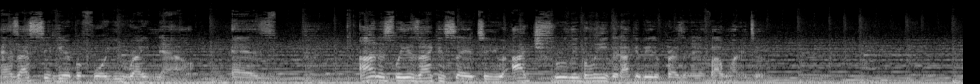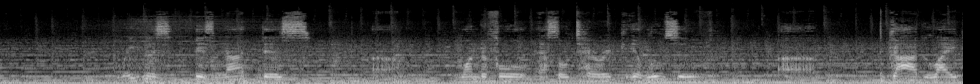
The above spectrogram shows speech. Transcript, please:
as I sit here before you right now, as honestly as I can say it to you, I truly believe that I could be the president if I wanted to. Greatness is not this uh, wonderful, esoteric, elusive, uh, God-like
